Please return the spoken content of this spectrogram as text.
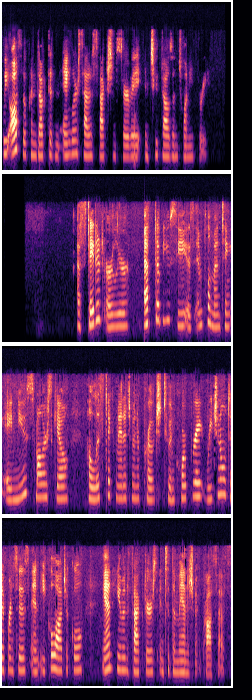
We also conducted an angler satisfaction survey in 2023. As stated earlier, FWC is implementing a new smaller scale holistic management approach to incorporate regional differences in ecological and human factors into the management process.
